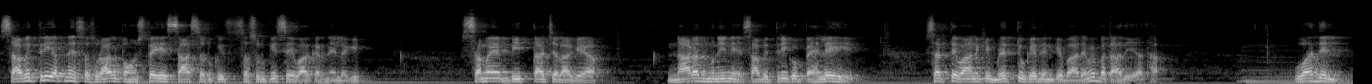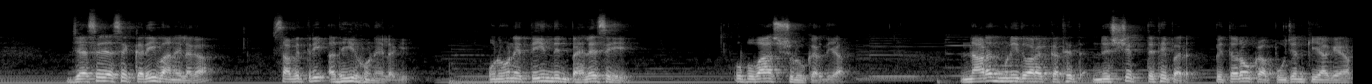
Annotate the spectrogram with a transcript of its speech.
सावित्री अपने ससुराल पहुँचते ही सास ससुर की ससुर की सेवा करने लगी। समय बीतता चला गया। नारद मुनि ने सावित्री को पहले ही सत्यवान की मृत्यु के दिन के बारे में बता दिया था। वह दिन जैसे जैसे करीब आने लगा, सावित्री अधीर होने लगी। उन्होंने तीन दिन पहले से ही उपवास शुरू कर दिया। नारद मुनि द्वारा कथित निश्चित तिथि पर पितरों का पूजन किया गया।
